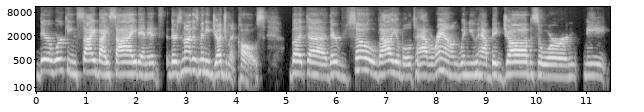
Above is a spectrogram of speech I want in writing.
they're working side by side and it's there's not as many judgment calls but uh, they're so valuable to have around when you have big jobs or need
